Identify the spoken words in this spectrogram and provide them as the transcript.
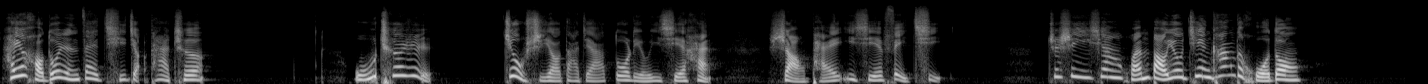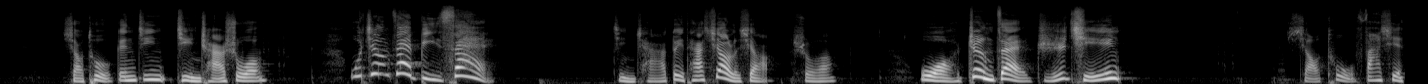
还有好多人在骑脚踏车。无车日就是要大家多流一些汗，少排一些废气。这是一项环保又健康的活动。小兔跟警警察说。我正在比赛。警察对他笑了笑，说：“我正在执勤。”小兔发现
